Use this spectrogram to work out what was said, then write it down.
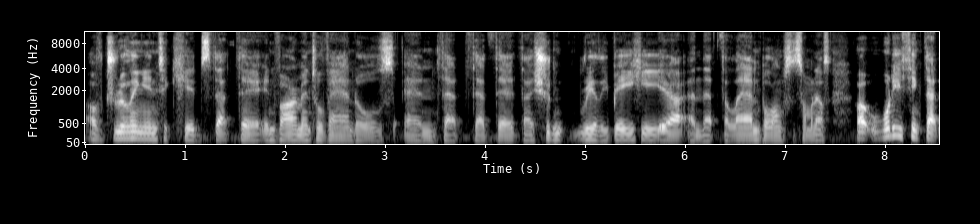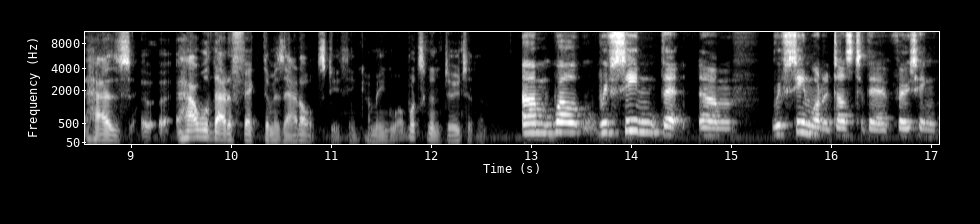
of drilling into kids that they're environmental vandals and that that they they shouldn't really be here and that the land belongs to someone else? uh, What do you think that has? uh, How will that affect them as adults? Do you think? I mean, what's it going to do to them? Um, well, we've seen that um, we've seen what it does to their voting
